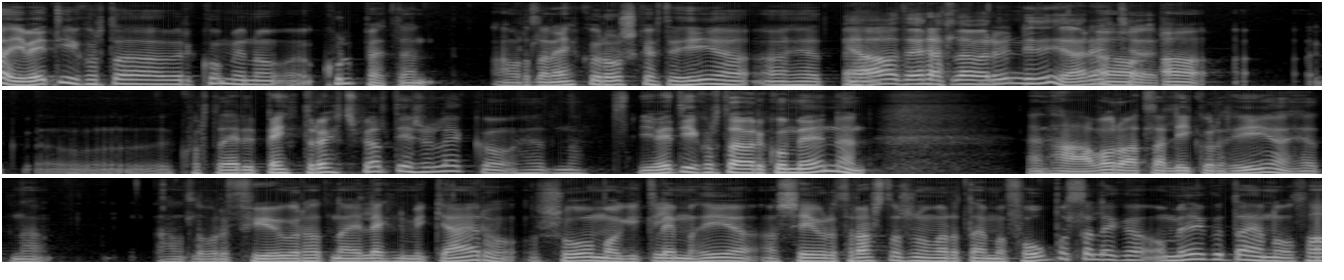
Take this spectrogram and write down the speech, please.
að, ég veit ekki hvort það hafi verið komin á Kulbett en það var alltaf einhver ósk eftir því að, að hérna, Já, þeir ætla að vera unni því, það er rétt að, að, að, hvort það er beint rautt spjald í þessu leik og hérna, ég veit ekki hvort það verið komið inn en, en það voru allar líkur því að alltaf voru fjögur hérna í leiknum í gær og, og svo má ekki gleyma því að, að Sigur Þrastarsson var að dæma fótballaleika á miðvikudaginn og þá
